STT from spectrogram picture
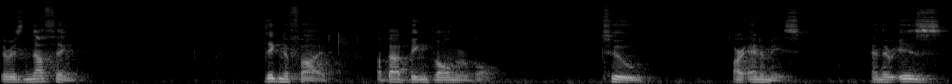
There is nothing dignified about being vulnerable to our enemies. And there is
